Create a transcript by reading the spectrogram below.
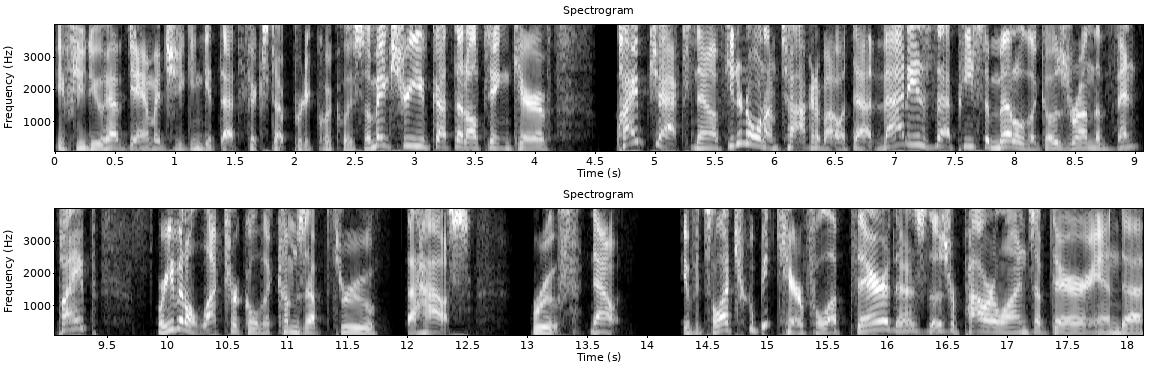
If you do have damage, you can get that fixed up pretty quickly. So make sure you've got that all taken care of. Pipe jacks now, if you don't know what I'm talking about with that, that is that piece of metal that goes around the vent pipe or even electrical that comes up through the house roof. Now, if it's electrical, be careful up there. Those those are power lines up there, and uh,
